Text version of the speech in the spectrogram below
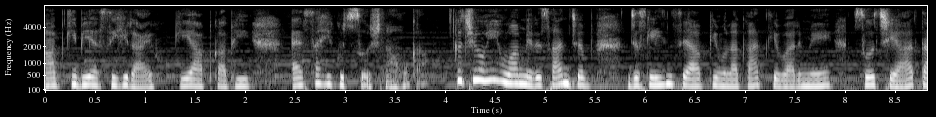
आपकी भी ऐसी ही राय होगी, आपका भी ऐसा ही कुछ सोचना होगा। कुछ यूँ ही हुआ मेरे साथ जब जसलीन से आपकी मुलाकात के बारे में सोचिया तो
